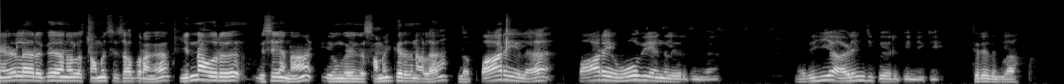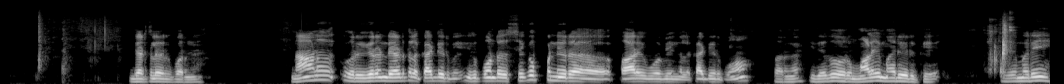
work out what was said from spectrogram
நிழலாக இருக்குது அதனால் சமைச்சு சாப்பிட்றாங்க. என்ன ஒரு விஷயம்னா இவங்க இங்கே சமைக்கிறதுனால இந்த பாறையில் பாறை ஓவியங்கள் இருக்குங்க. நிறைய அழிஞ்சு போயிருக்கு இன்னைக்கு. தெரியுதுங்களா? இந்த இடத்துல இருக்கு பாருங்க. நானும் ஒரு இரண்டு இடத்துல காட்டியிருப்பேன். இது போன்ற சிகப்பு நிற பாறை ஓவியங்களை காட்டியிருப்போம். பாருங்க. இது ஏதோ ஒரு மலை மாதிரி இருக்கு. அதே மாதிரி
